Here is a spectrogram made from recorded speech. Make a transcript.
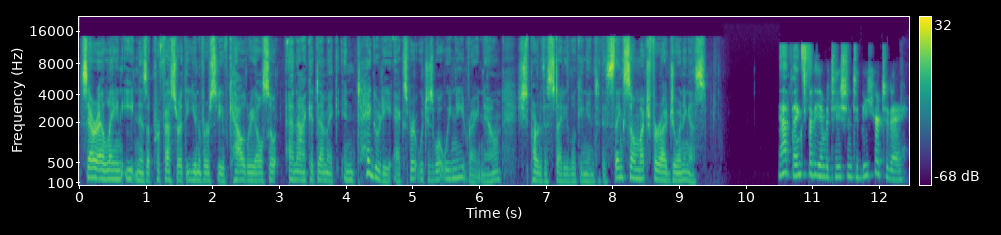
Sarah Elaine Eaton is a professor at the University of Calgary, also an academic integrity expert, which is what we need right now. She's part of the study looking into this. Thanks so much for uh, joining us. Yeah, thanks for the invitation to be here today.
